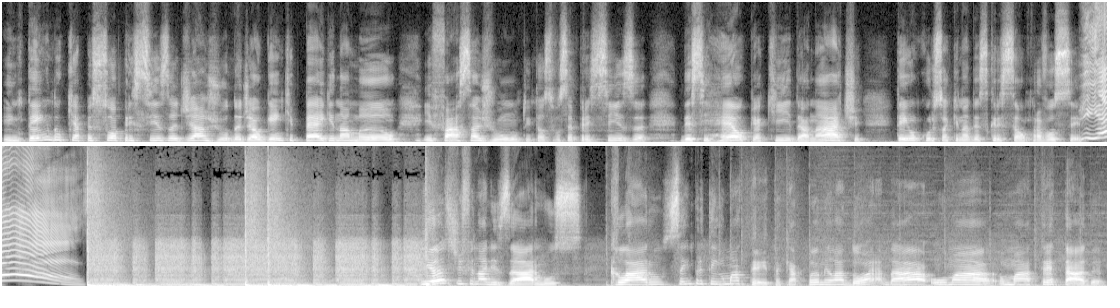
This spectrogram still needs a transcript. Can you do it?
entendo que a pessoa precisa de ajuda, de alguém que pegue na mão e faça junto. Então, se você precisa desse help aqui da Nath, tem um curso aqui na descrição para você. Yes! E antes de finalizarmos, claro, sempre tem uma treta, que a Pamela adora dar uma, uma tretada.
